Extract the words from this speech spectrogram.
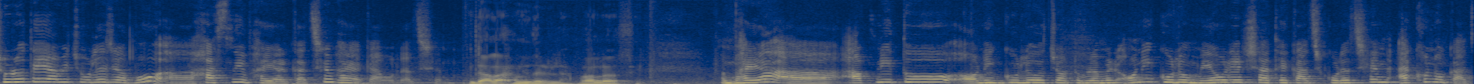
শুরুতেই আমি চলে যাব হাসনি ভাইয়ার কাছে। ভাইয়া, কেমন আছেন? আলহামদুলিল্লাহ, ভালো আছি। ভাইয়া আপনি তো অনেকগুলো চট্টগ্রামের অনেকগুলো মেয়রের সাথে কাজ করেছেন এখনও কাজ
